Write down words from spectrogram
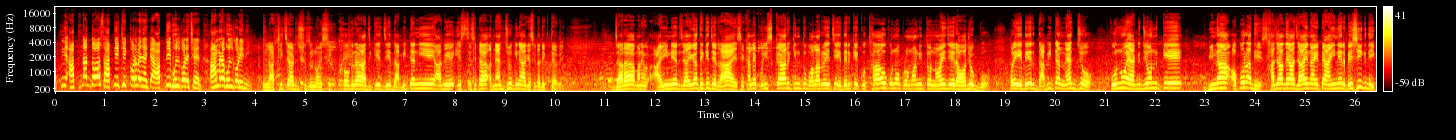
আপনি, আপনার দোষ, আপনি ঠিক করবেন এটা। আপনি ভুল করেছেন। আমরা ভুল করিনি। লাঠিচার্জ শুধু নয়, শিক্ষকরা আজকে যে দাবিটা নিয়ে আগে এসছে, সেটা ন্যায্য কিনা আগে সেটা দেখতে হবে। যারা মানে আইনের জায়গা থেকে যে রায়, সেখানে পরিষ্কার কিন্তু বলা রয়েছে এদেরকে কোথাও কোনো প্রমাণিত নয় যে এরা অযোগ্য। ফলে এদের দাবিটা ন্যায্য। কোনো একজনকে বিনা অপরাধে সাজা দেওয়া যায় না, এটা আইনের বেসিক দিক।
